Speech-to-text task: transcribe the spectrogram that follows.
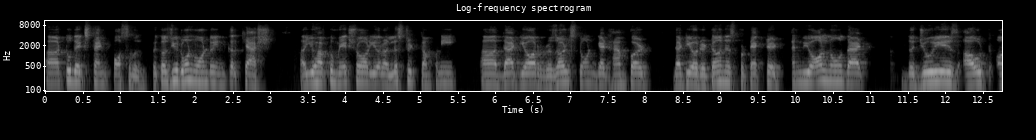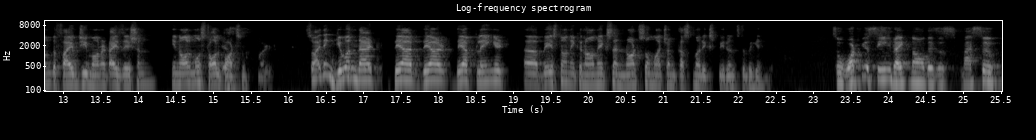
uh, to the extent possible because you don't want to incur cash. Uh, you have to make sure you're a listed company, uh, that your results don't get hampered, that your return is protected. And we all know that the jury is out on the 5G monetization in almost all yes. parts of the world. So I think given that they are they are they are playing it uh, based on economics and not so much on customer experience to begin with. So what we are seeing right now, there's this massive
